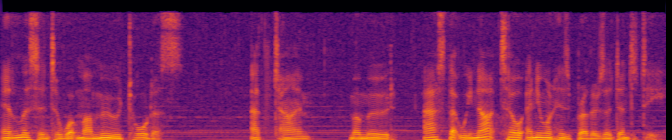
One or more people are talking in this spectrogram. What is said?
and listened to what Mahmud told us. At the time, Mahmud asked that we not tell anyone his brother's identity,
